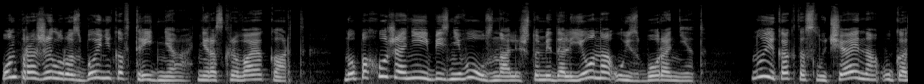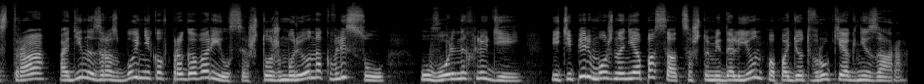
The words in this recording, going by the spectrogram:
Он прожил у разбойников три дня, не раскрывая карт. Но, похоже, они и без него узнали, что медальона у избора нет. Ну и как-то случайно у костра один из разбойников проговорился, что жмуренок в лесу, у вольных людей, и теперь можно не опасаться, что медальон попадет в руки Агнезара.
